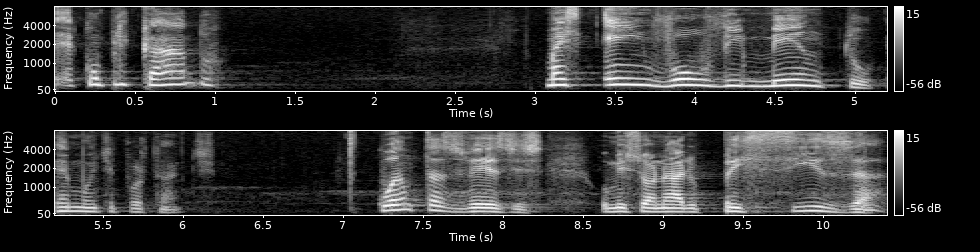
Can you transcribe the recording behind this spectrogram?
é complicado. Mas envolvimento é muito importante. Quantas vezes o missionário precisa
